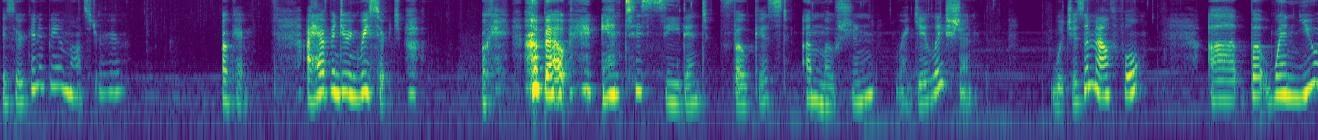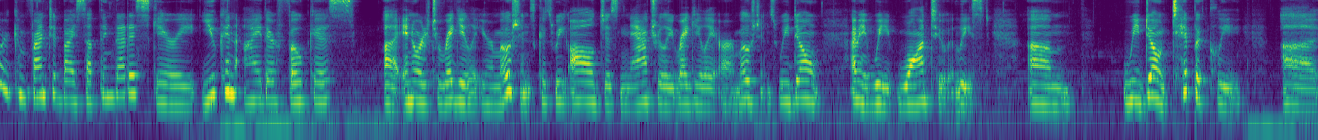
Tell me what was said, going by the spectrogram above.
Is there to be a monster here? Okay. I have been doing research. okay. About antecedent focused emotion regulation, which is a mouthful. Uh, but when you are confronted by something that is scary, you can either focus uh, in order to regulate your emotions because we all just naturally regulate our emotions. We don't, I mean, we want to at least. Um, we don't typically, uh,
